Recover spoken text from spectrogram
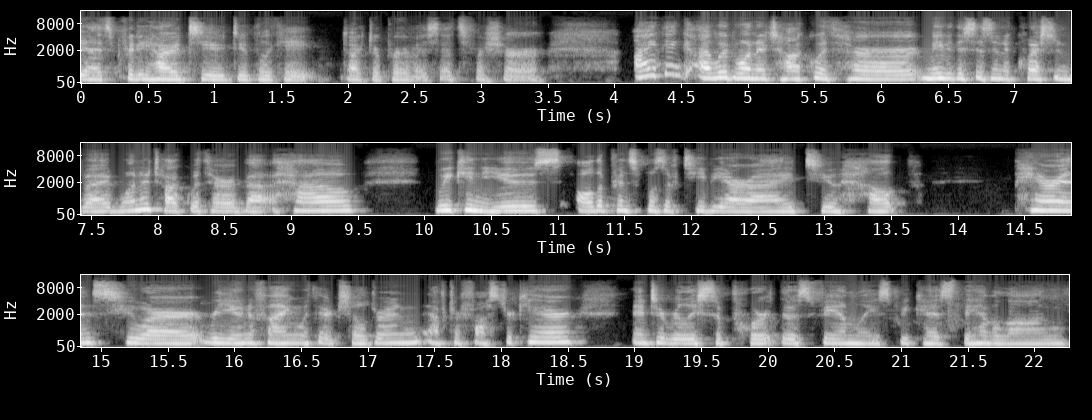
Yeah, it's pretty hard to duplicate Dr. Purvis, that's for sure. I think I would want to talk with her. Maybe this isn't a question, but I want to talk with her about how we can use all the principles of TBRI to help parents who are reunifying with their children after foster care and to really support those families because they have a long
